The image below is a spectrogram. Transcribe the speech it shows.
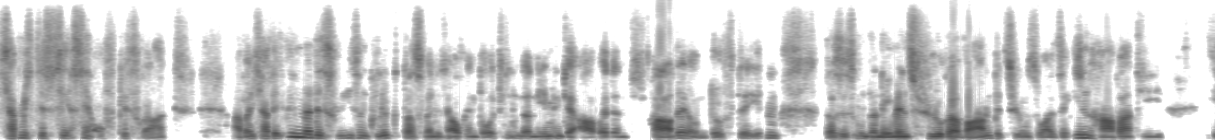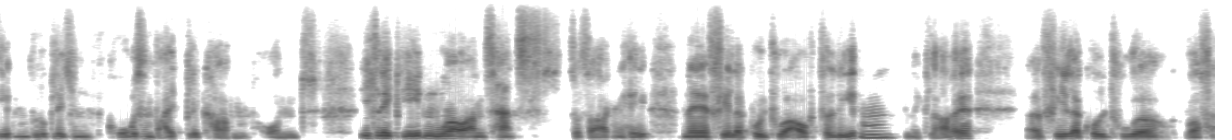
Ich habe mich das sehr, sehr oft gefragt, aber ich hatte immer das Riesenglück, dass wenn ich auch in deutschen Unternehmen gearbeitet habe und durfte eben, dass es Unternehmensführer waren, beziehungsweise Inhaber, die eben wirklich einen großen Weitblick haben. Und ich lege jeden nur ans Herz zu sagen, hey, eine Fehlerkultur auch zu leben, eine klare äh, Fehlerkultur, was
